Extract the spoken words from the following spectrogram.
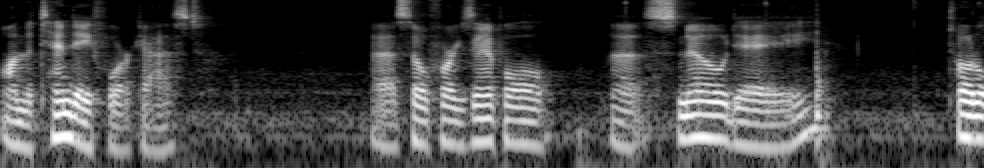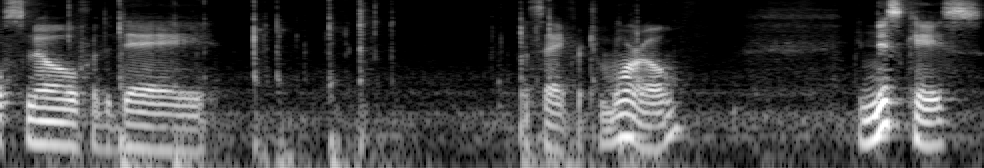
on the 10 day forecast. Uh, so, for example, uh, snow day, total snow for the day, let's say for tomorrow. In this case,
